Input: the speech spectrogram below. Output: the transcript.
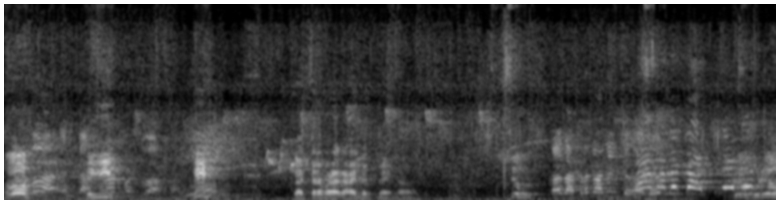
हो ते ही. ही. घायलाच नाही ना? का जात्रा का नाही इथं? घालत? ये पुढे हो.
